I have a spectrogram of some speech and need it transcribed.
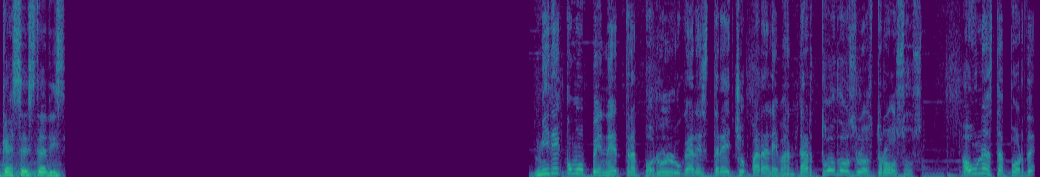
casa está diseñada. Mire cómo penetra por un lugar estrecho para levantar todos los trozos. Aún hasta por dentro.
